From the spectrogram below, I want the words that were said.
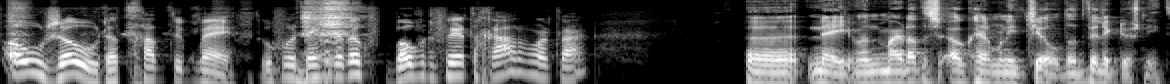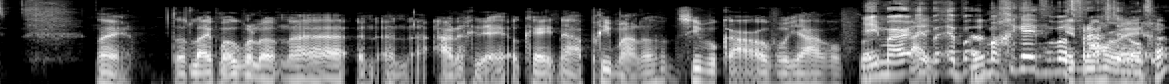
Oh, zo, dat gaat natuurlijk mee. Hoeveel denk je dat ook boven de 40 graden wordt daar? Uh, nee, want, maar dat is ook helemaal niet chill. Dat wil ik dus niet. Nee, dat lijkt me ook wel een, uh, een, een aardig idee. Oké, nou prima. Dan zien we elkaar over een jaar of. Nee, maar vijf, mag ik even wat vragen stellen? Over,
